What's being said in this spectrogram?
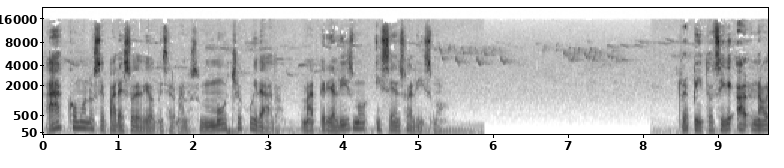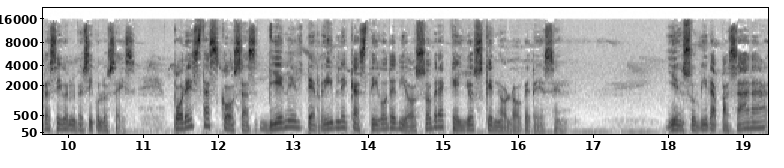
Ah, cómo nos separa eso de Dios, mis hermanos. Mucho cuidado. Materialismo y sensualismo. Repito, ah, ahora sigo en el versículo 6. Por estas cosas viene el terrible castigo de Dios sobre aquellos que no lo obedecen y en su vida pasada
